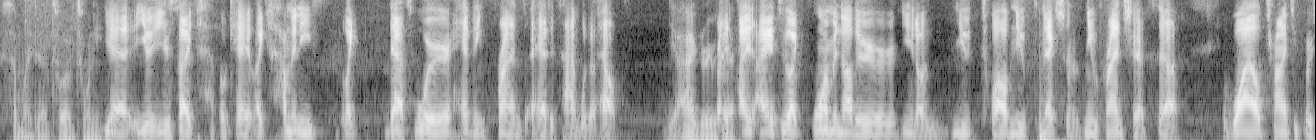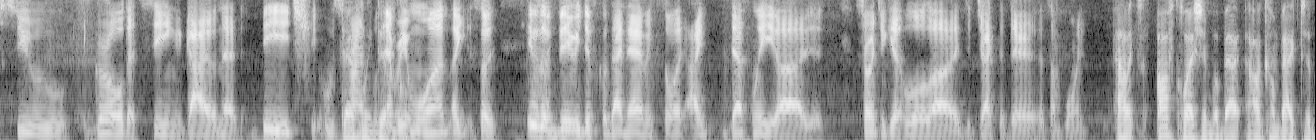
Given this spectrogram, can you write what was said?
something like that. 12, 20. Yeah, you, you're just like, okay, like how many, like that's where having friends ahead of time would have helped, Yeah, I agree with right? that. I, I had to like form another, you know, new 12 new connections, new friendships, uh, while trying to pursue a girl that's seeing a guy on that beach who's Definitely friends with difficult. everyone. Like, so it was a very difficult dynamic. So I, I definitely uh, started to get a little uh, dejected there at some point. Alex, off question, but back. I'll come back to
